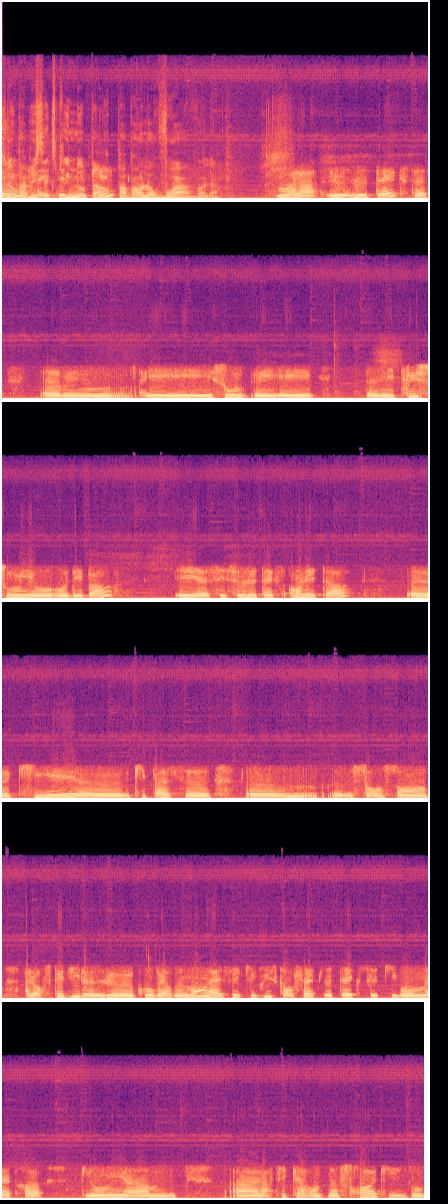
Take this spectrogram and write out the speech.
ils n'ont pas pu s'exprimer par, par, par leur voix, voilà. Voilà, le, le texte euh, est, est euh, n'est plus soumis au, débat. Et euh, c'est ce, le texte en l'état qui est qui passe sans, sans- Alors ce que dit le, le gouvernement là, c'est qu'ils disent qu'en fait le texte qu'ils vont mettre, qu'ils ont mis à, à l'article 49.3 qu'ils ont,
